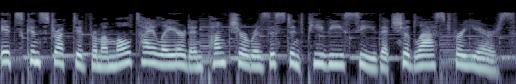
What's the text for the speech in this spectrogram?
It's constructed from a multi-layered and puncture-resistant PVC that should last for years.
